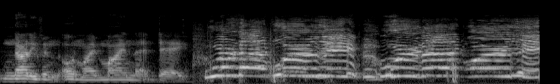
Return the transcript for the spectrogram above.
not even on my mind that day. We're not worthy! We're not worthy!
